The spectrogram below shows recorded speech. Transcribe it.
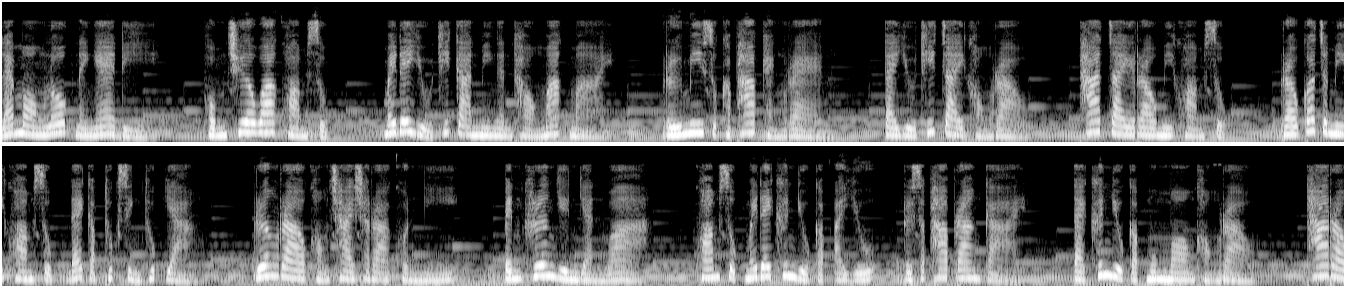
และมองโลกในแง่ดี ผมเชื่อว่าความสุขไม่ได้อยู่ที่การมีเงินทองมากมาย หรือมีสุขภาพแข็งแรง แต่อยู่ที่ใจของเรา ถ้าใจเรามีความสุข เราก็จะมีความสุขได้กับทุกสิ่งทุกอย่าง เรื่องราวของชายชราคนนี้ เป็นเครื่องยืนยันว่า ความสุขไม่ได้ขึ้นอยู่กับอายุหรือสภาพร่างกาย แต่ขึ้นอยู่กับมุมมองของเรา ถ้าเรา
